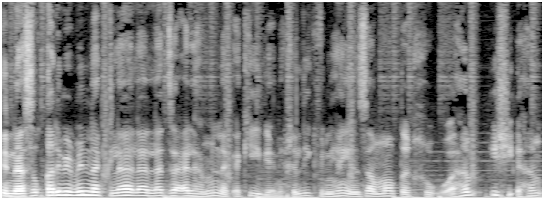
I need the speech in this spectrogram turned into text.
الناس القريبه منك. لا لا لا تزعلها منك أكيد. يعني خليك في النهاية إنسان منطق وأهم شيء أهم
